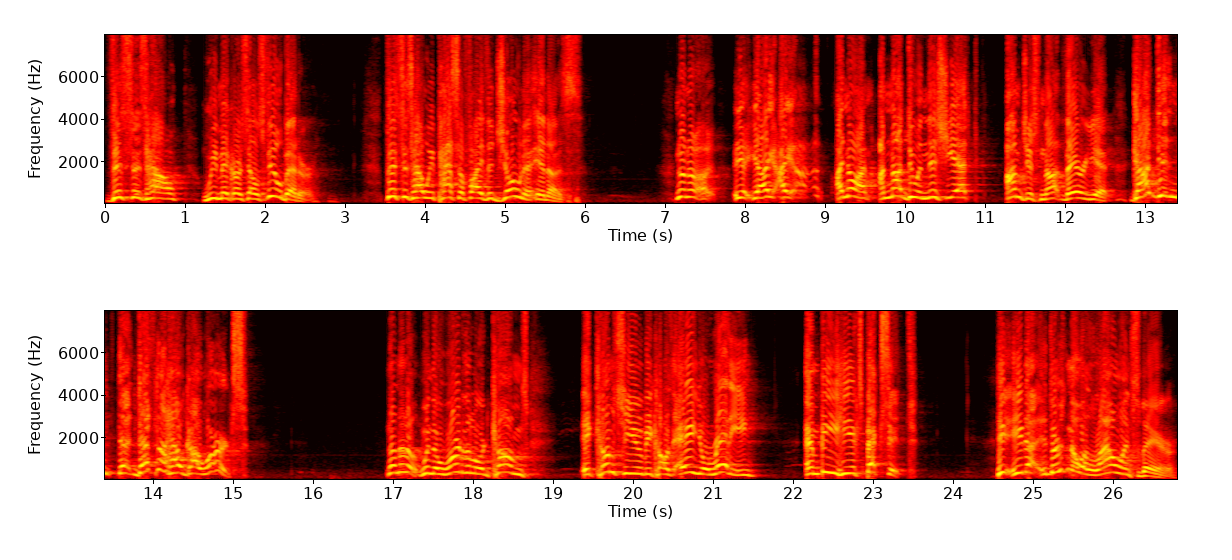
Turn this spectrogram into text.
This is how we make ourselves feel better. This is how we pacify the Jonah in us. No, no, uh, yeah, yeah I, I, I know I'm, I'm not doing this yet. I'm just not there yet. God didn't, that, that's not how God works. No, no, no. When the word of the Lord comes, it comes to you because A, you're ready, and B, He expects it. He, he, there's no allowance there.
